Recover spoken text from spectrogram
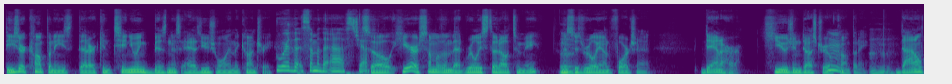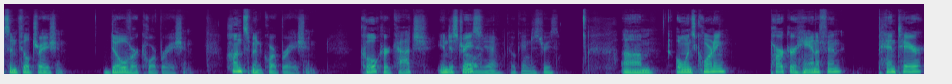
These are companies that are continuing business as usual in the country. Who are the, some of the F's, Jeff? So here are some of them that really stood out to me. This is really unfortunate. Danaher, huge industrial Hmm. company. Mhm. Donaldson Filtration, Dover Corporation, Huntsman Corporation, Koch or Koch Industries, Oh, yeah, Koch Industries. um, Owens Corning, Parker Hannifin, Pentair,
